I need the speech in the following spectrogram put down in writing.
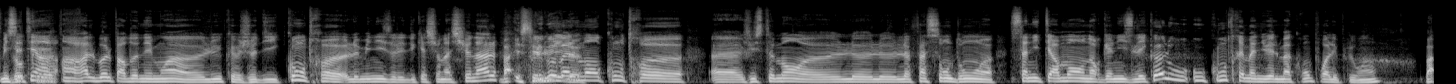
Mais c'était euh, un, ras-le-bol, pardonnez-moi, euh, Luc, je dis contre le ministre de l'Éducation nationale, bah, et plus globalement le... contre euh, justement euh, le, le, la façon dont sanitairement on organise l'école ou, ou contre Emmanuel Macron pour aller plus loin? Bah,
